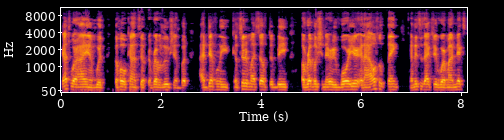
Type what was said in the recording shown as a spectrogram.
that's where I am with the whole concept of revolution. But I definitely consider myself to be a revolutionary warrior. And I also think, and this is actually where my next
